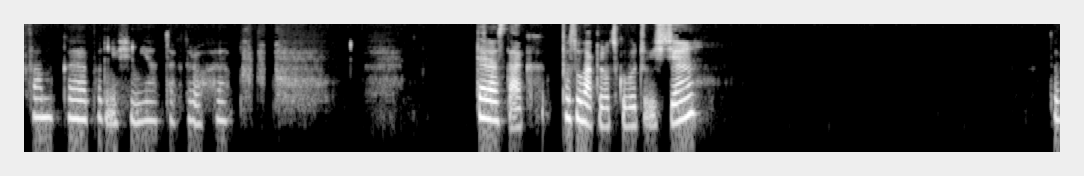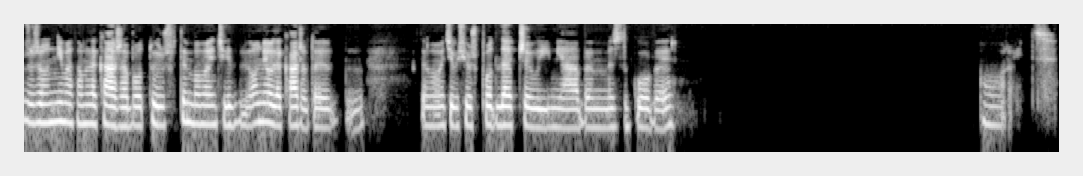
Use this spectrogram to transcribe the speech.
Famkę podniesie mi tak trochę. Teraz tak, posłucha klocków oczywiście. Dobrze, że on nie ma tam lekarza, bo tu już w tym momencie, gdyby on miał lekarza, to w tym momencie by się już podleczył i miałabym z głowy. Alright.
